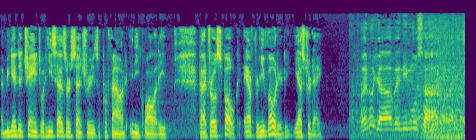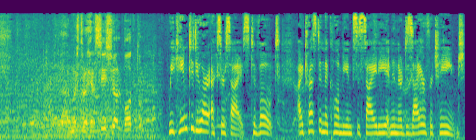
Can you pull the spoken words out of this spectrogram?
and begin to change what he says are centuries of profound inequality. Petro spoke after he voted yesterday. Bueno, ya venimos a nuestro ejercicio al voto. We came to do our exercise, to vote. I trust in the Colombian society and in their desire for change.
